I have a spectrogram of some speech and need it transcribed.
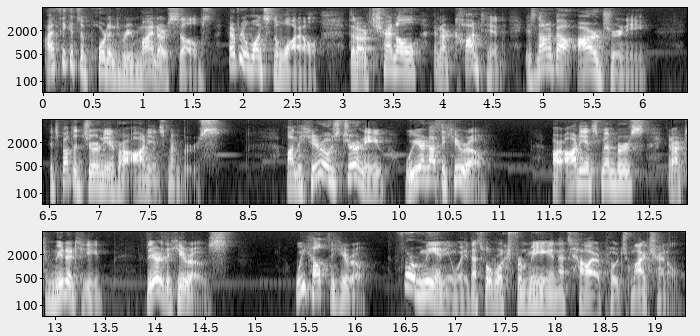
I think it's important to remind ourselves every once in a while that our channel and our content is not about our journey, it's about the journey of our audience members. On the hero's journey, we are not the hero. Our audience members and our community, they're the heroes. We help the hero. For me anyway, that's what works for me and that's how I approach my channel.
